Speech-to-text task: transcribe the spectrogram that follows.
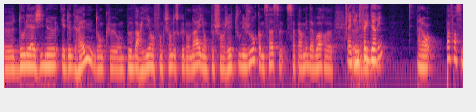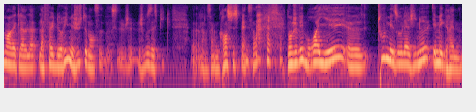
euh, d'oléagineux et de graines. Donc on peut varier en fonction de ce que l'on a et on peut changer tous les jours. Comme ça, ça, permet d'avoir... avec une feuille de riz? Alors, pas forcément avec la, feuille de riz, mais justement, je, vous explique. c'est un grand suspense. Hein. Donc je vais broyer tous mes oléagineux et mes graines.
